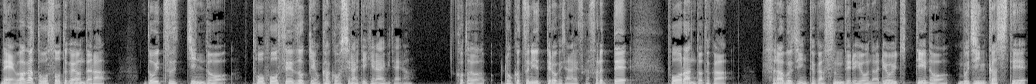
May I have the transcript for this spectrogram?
ね、我が闘争とか読んだら、ドイツ人の東方製造権を確保しないといけないみたいなことを露骨に言ってるわけじゃないですか。それって、ポーランドとかスラブ人とか住んでるような領域っていうのを無人化して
